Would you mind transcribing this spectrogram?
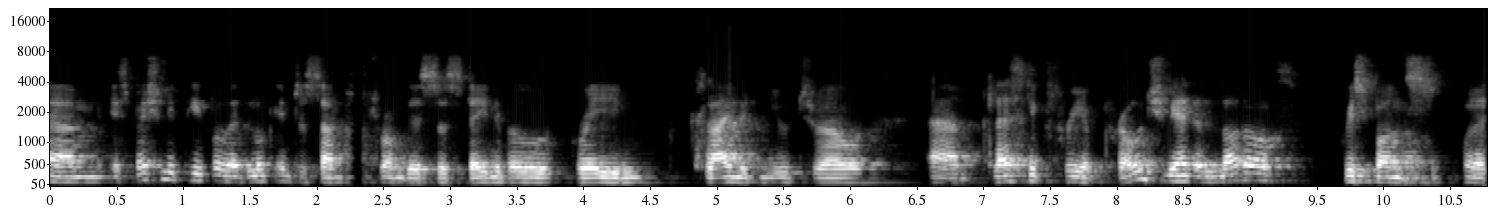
um, especially people that look into SANVT from the sustainable, green, climate neutral, um, plastic free approach, we had a lot of response, what I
